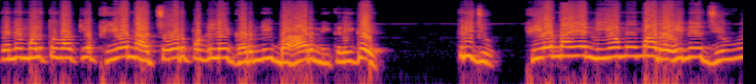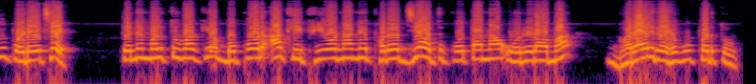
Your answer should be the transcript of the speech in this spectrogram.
તેને મળતું વાક્ય, ફિયોના ચોર પગલે ઘરની બહાર નીકળી ગઈ. ત્રીજું, ફિયોનાએ નિયમોમાં રહીને જીવવું પડે છે. તેને મળતું વાક્ય બપોર આખી ફિયોનાને ફરજિયાત પોતાના ઓરડામાં ભરાઈ રહેવું પડતું.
